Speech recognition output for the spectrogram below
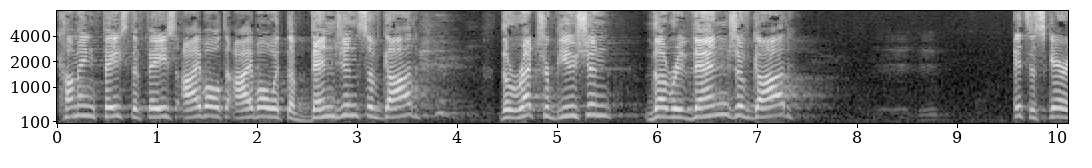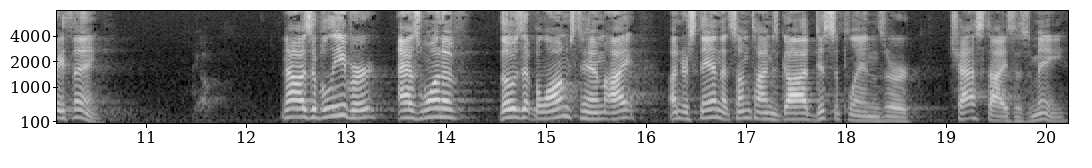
Coming face to face, eyeball to eyeball with the vengeance of God, the retribution, the revenge of God. It's a scary thing. Now, as a believer, as one of those that belongs to Him, I understand that sometimes God disciplines or chastises me.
